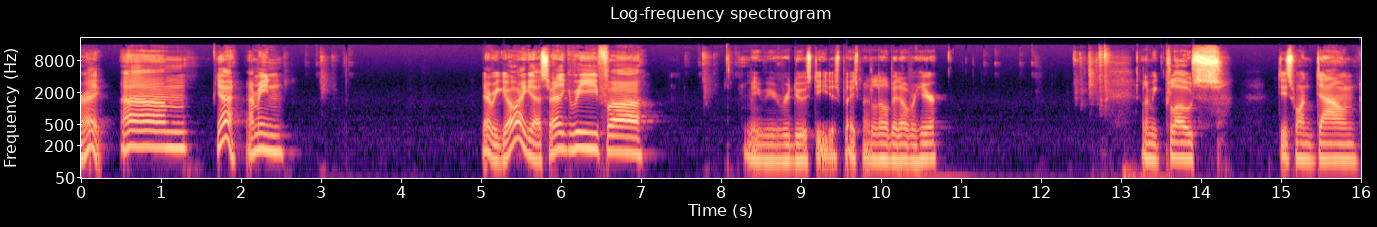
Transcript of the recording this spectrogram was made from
All right. Um, yeah, I mean, there we go, I guess, right? We've, uh, maybe reduce the displacement a little bit over here. Let me close this one down.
